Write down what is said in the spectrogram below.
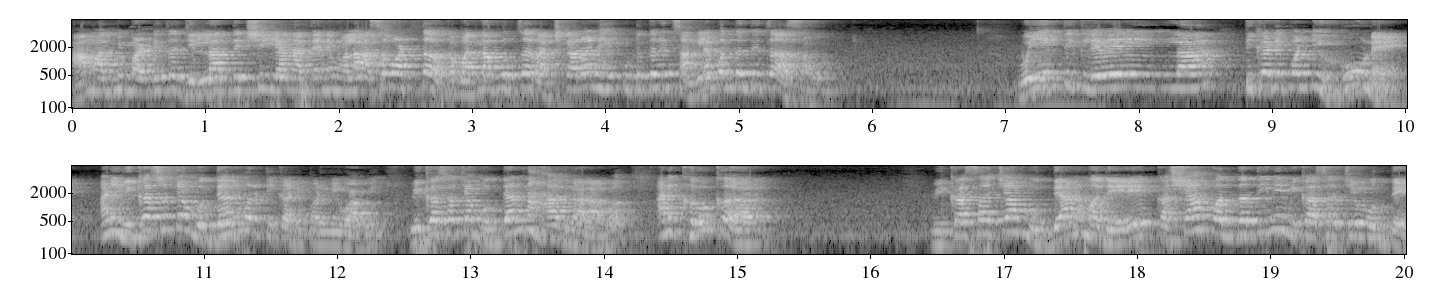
आम आदमी पार्टीचा जिल्हाध्यक्ष या नात्याने मला असं वाटतं का बदलापूरचं राजकारण हे कुठेतरी चांगल्या पद्धतीचं असावं? वैयक्तिक लेवलला टीकाटिप्पणी होऊ नये आणि विकासाच्या मुद्द्यांवर टीकाटिप्पणी व्हावी विकासाच्या मुद्द्यांना हात घालावं आणि खरोखर विकासाच्या मुद्द्यांमध्ये कशा पद्धतीने विकासाचे मुद्दे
